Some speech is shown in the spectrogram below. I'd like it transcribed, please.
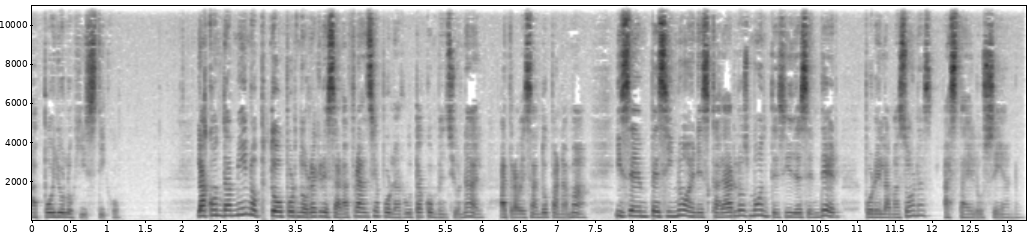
apoyo logístico. La Condamine optó por no regresar a Francia por la ruta convencional, atravesando Panamá, y se empecinó en escalar los montes y descender por el Amazonas hasta el océano.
